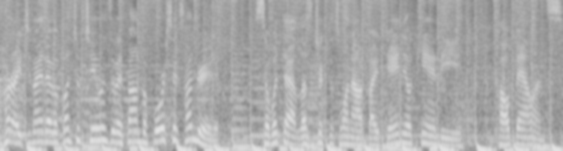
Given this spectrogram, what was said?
Alright, tonight I have a bunch of tunes that I found before 600. So with that, let's check this one out by Daniel Kandi called Balance.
